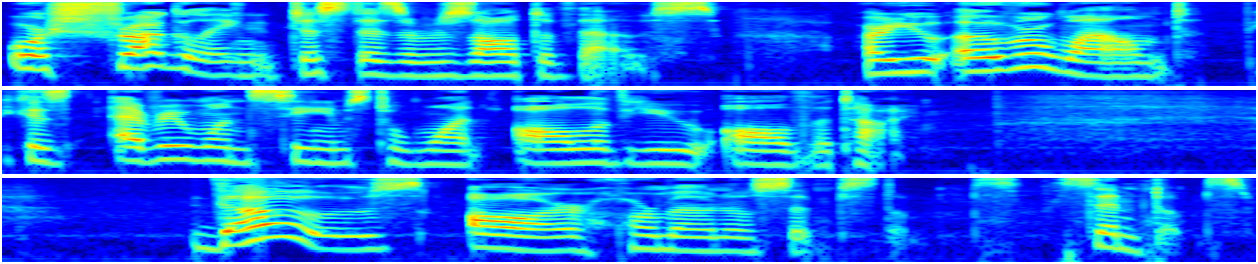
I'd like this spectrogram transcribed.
or struggling just as a result of those? Are you overwhelmed because everyone seems to want all of you all the time? Those are hormonal symptoms. Symptoms.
